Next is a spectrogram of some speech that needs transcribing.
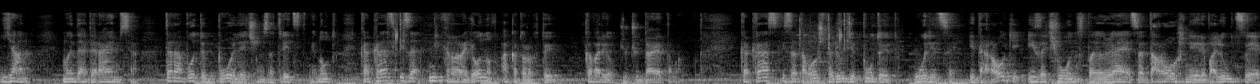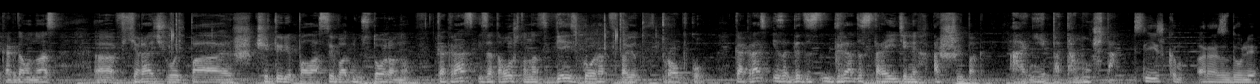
Ян, мы добираемся до работы более чем за 30 минут, как раз из-за микрорайонов, о которых ты говорил чуть-чуть до этого. Как раз из-за того, что люди путают улицы и дороги, из-за чего у нас появляются дорожные революции, когда у нас э, вхерачивают по 4 полосы в одну сторону. Как раз из-за того, что у нас весь город встает в пробку. Как раз из-за градостроительных ошибок, а не потому что. Слишком раздули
